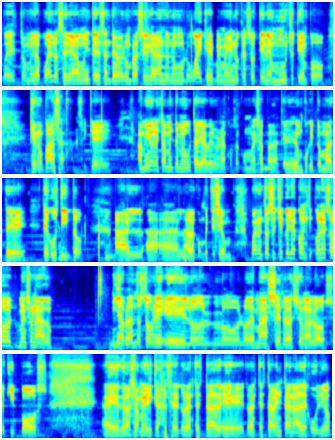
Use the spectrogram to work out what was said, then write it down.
Pues estoy muy de acuerdo, sería muy interesante ver un Brasil ganando en un Uruguay, que me imagino que eso tiene mucho tiempo que no pasa. Así que a mí honestamente me gustaría ver una cosa como esa para que le dé un poquito más de, gustito a, la competición. Bueno, entonces chicos, ya con, con eso mencionado, y hablando sobre eh, lo, demás en relación a los equipos eh, de las Américas eh, durante, esta, durante esta ventana de julio,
